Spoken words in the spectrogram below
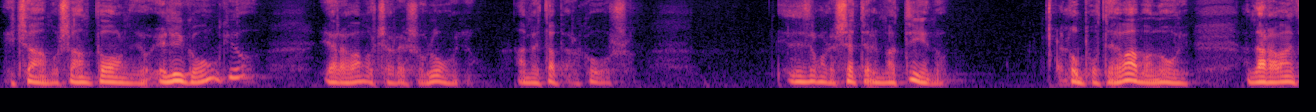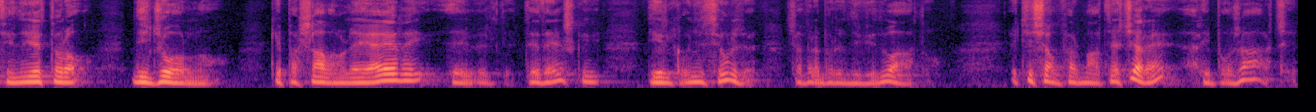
diciamo Sant'Antonio e Ligonchio eravamo a Ceresologno, a metà percorso. Erano le 7 del mattino, non potevamo noi andare avanti e indietro di giorno, che passavano le aerei tedeschi di ricognizione, ci avrebbero individuato. E ci siamo fermati a Cerè a riposarci.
